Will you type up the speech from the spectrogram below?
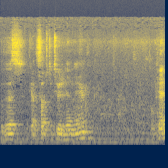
So this got substituted in there. Okay?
